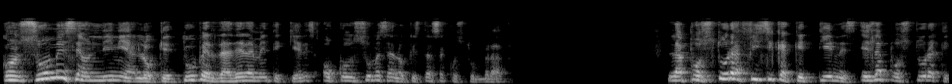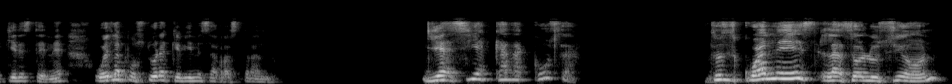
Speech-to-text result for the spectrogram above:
¿Consumes en línea lo que tú verdaderamente quieres o consumes a lo que estás acostumbrado? La postura física que tienes, ¿es la postura que quieres tener o es la postura que vienes arrastrando? Y así a cada cosa. Entonces, ¿cuál es la solución?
